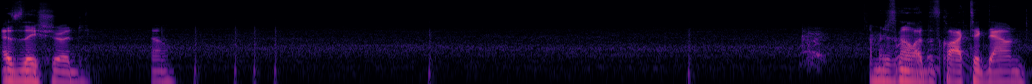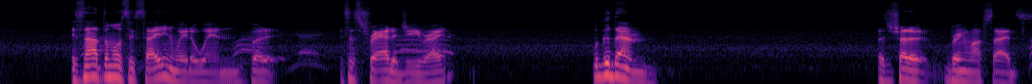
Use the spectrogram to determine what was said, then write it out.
as they should. No. I'm just gonna let this clock tick down. It's not the most exciting way to win, but it's a strategy, right? Look at them. Let's try to bring them off sides.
